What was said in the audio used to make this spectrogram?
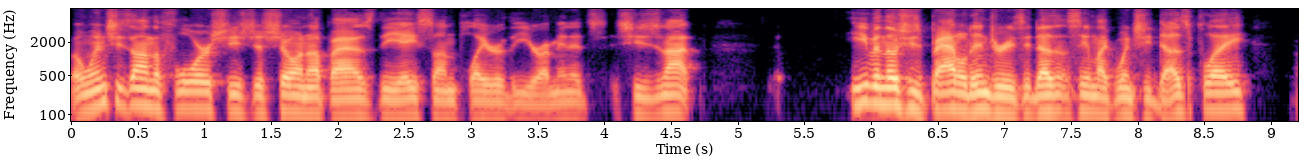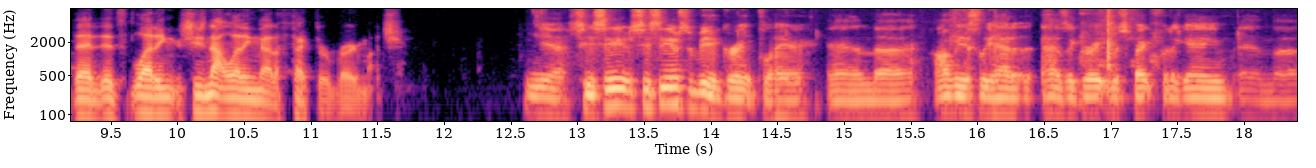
but when she's on the floor, she's just showing up as the ASUN Player of the Year. I mean, it's she's not. Even though she's battled injuries, it doesn't seem like when she does play that it's letting she's not letting that affect her very much. Yeah, she seems she seems to be a great player, and uh, obviously had has a great respect for the game, and uh,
